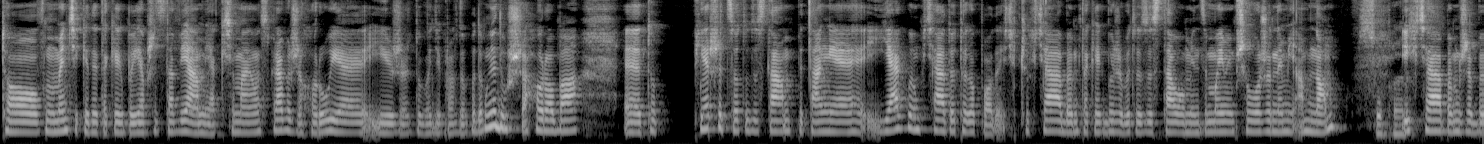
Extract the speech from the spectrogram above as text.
to w momencie, kiedy tak jakby ja przedstawiałam, jak się mają sprawy, że choruję i że to będzie prawdopodobnie dłuższa choroba, e, to pierwsze co to dostałam pytanie, jak bym chciała do tego podejść. Czy chciałabym tak jakby, żeby to zostało między moimi przełożonymi a mną Super. i chciałabym, żeby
